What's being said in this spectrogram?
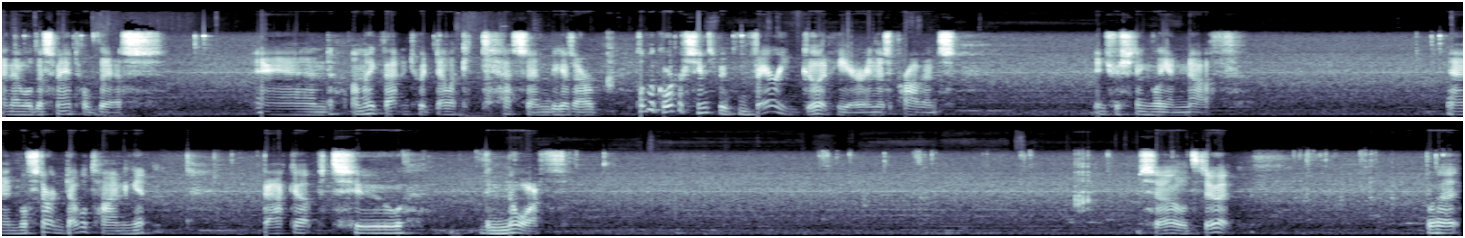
and then we'll dismantle this, and I'll make that into a Delicatessen, because our public order seems to be very good here in this province, interestingly enough. And we'll start double timing it back up to the north. So let's do it. But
